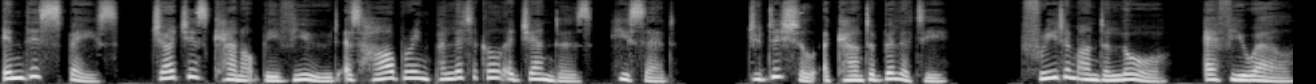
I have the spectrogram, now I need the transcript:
In this space, judges cannot be viewed as harboring political agendas, he said. Judicial accountability. Freedom under law, FUL,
